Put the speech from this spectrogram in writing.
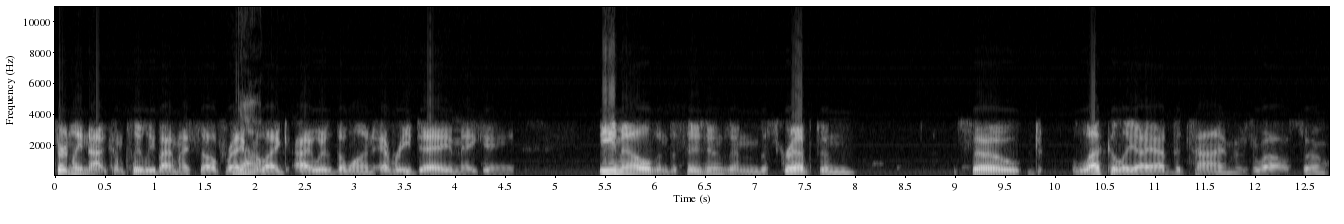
certainly not completely by myself, right? No. But like I was the one every day making emails and decisions and the script, and so d- luckily I had the time as well. So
